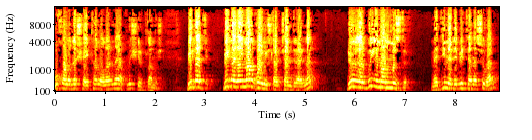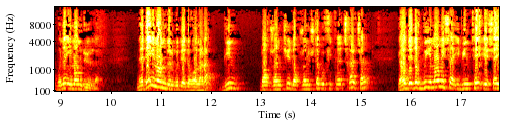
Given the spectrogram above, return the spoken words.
Bu konuda şeytan onları ne yapmış? Yırtlamış. Bir de bir tane imam koymuşlar kendilerine. Diyorlar bu imamımızdır. Medine'de bir tanesi var. Buna imam diyorlar. Ne de imamdır bu dedik onlara? 1092-93'te bu fitne çıkarken ya dedik bu imam ise İbn, Te şey,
